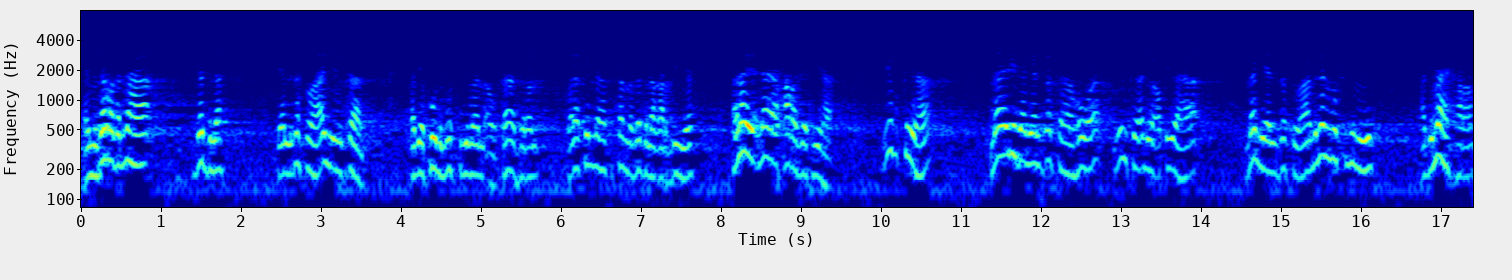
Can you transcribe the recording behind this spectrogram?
يعني مجرد أنها بدلة يلبسها أي إنسان قد يكون مسلما أو كافرا ولكنها تسمى بدلة غربية فلا لا حرج فيها. يبقيها ما يريد أن يلبسها هو يمكن أن يعطيها من يلبسها من المسلمين. هذه ما هي حرام.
